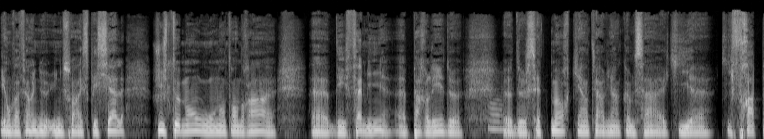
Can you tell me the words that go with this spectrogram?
Et on va faire une, une soirée spéciale, justement, où on entendra des familles parler de, Mm. euh, de cette mort qui intervient comme ça, qui, qui frappe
